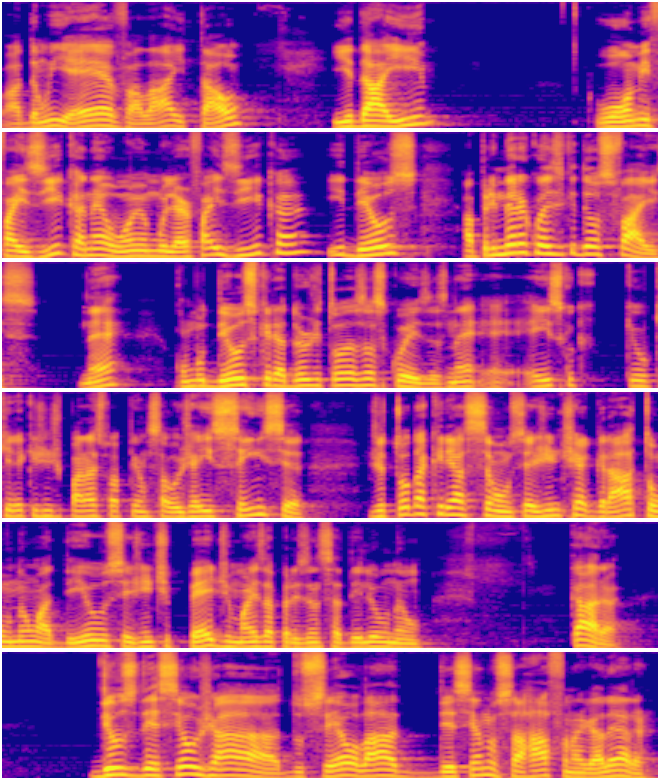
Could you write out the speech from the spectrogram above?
Adão e Eva lá e tal. E daí o homem faz ica, né? O homem e a mulher faz ica e Deus, a primeira coisa que Deus faz, né? Como Deus criador de todas as coisas, né? É, é isso que eu, que eu queria que a gente parasse para pensar hoje, a essência de toda a criação, se a gente é grato ou não a Deus, se a gente pede mais a presença dele ou não. Cara, Deus desceu já do céu lá, descendo o sarrafo na galera?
